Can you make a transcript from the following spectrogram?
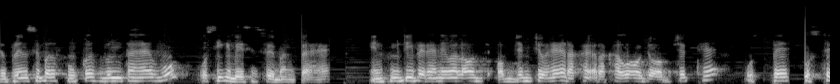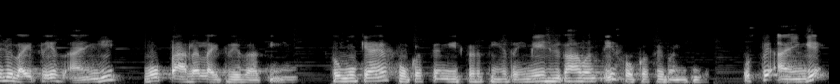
जो प्रिंसिपल फोकस बनता है, वो उसी के बेसिस पे बनता है। इन्फिनिटी पे रहने वाला ऑब्जेक्ट जो है, रखा रखा हुआ जो ऑब्जेक्ट है, उस पे उससे जो लाइट रेज आएँगी, वो पैरल लाइट रेज आती हैं। तो वो क्या है? फोकस पे मीट करती हैं। तो इमेज भी कहाँ बनती है? फोकस पे बनती है। उस पे आएँगे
